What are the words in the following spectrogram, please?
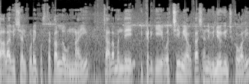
చాలా విషయాలు కూడా ఈ పుస్తకాల్లో ఉన్నాయి. చాలామంది ఇక్కడికి వచ్చి మీ అవకాశాన్ని వినియోగించుకోవాలి.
